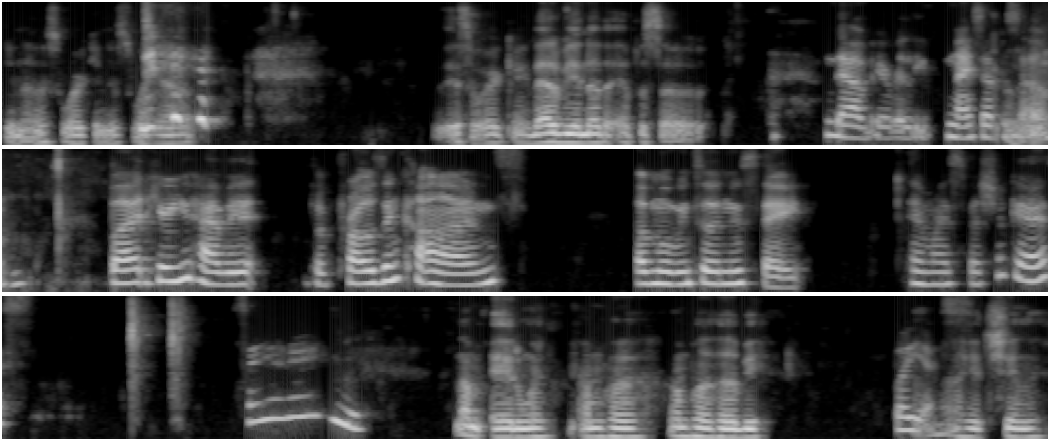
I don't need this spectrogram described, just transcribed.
you know, it's working this way out. It's working. That'll be another episode. That'll be a really nice episode. But here you have it the pros and cons of moving to a new state. And my special guest, say your name. I'm Edwin. I'm her. I'm her hubby. But yeah, I'm out here chilling.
